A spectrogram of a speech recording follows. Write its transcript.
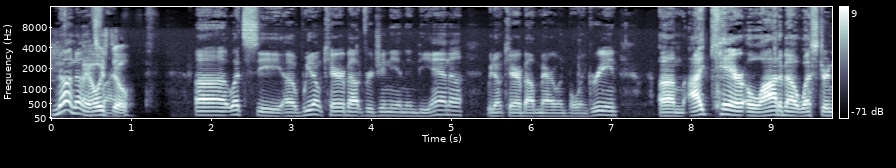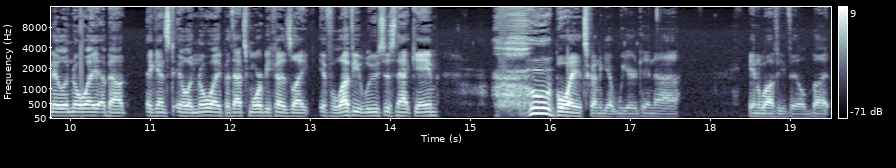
no no I always fine. do. Uh, let's see. Uh, we don't care about Virginia and Indiana. We don't care about Maryland, Bowling Green. Um, I care a lot about Western Illinois about against Illinois, but that's more because like if Lovie loses that game, oh boy, it's going to get weird in uh, in Lovieville. But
